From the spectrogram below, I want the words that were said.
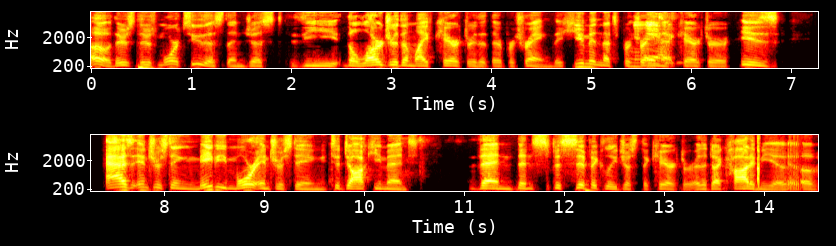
oh there's there's more to this than just the the larger than life character that they're portraying. The human that's portraying yeah. that character is as interesting maybe more interesting to document than than specifically just the character or the dichotomy of, of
